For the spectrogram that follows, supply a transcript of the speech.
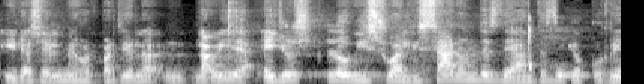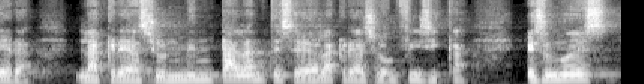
ir a hacer el mejor partido de la, vida. Ellos lo visualizaron desde antes de que ocurriera. La creación mental antecede a la creación física. Eso no es,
